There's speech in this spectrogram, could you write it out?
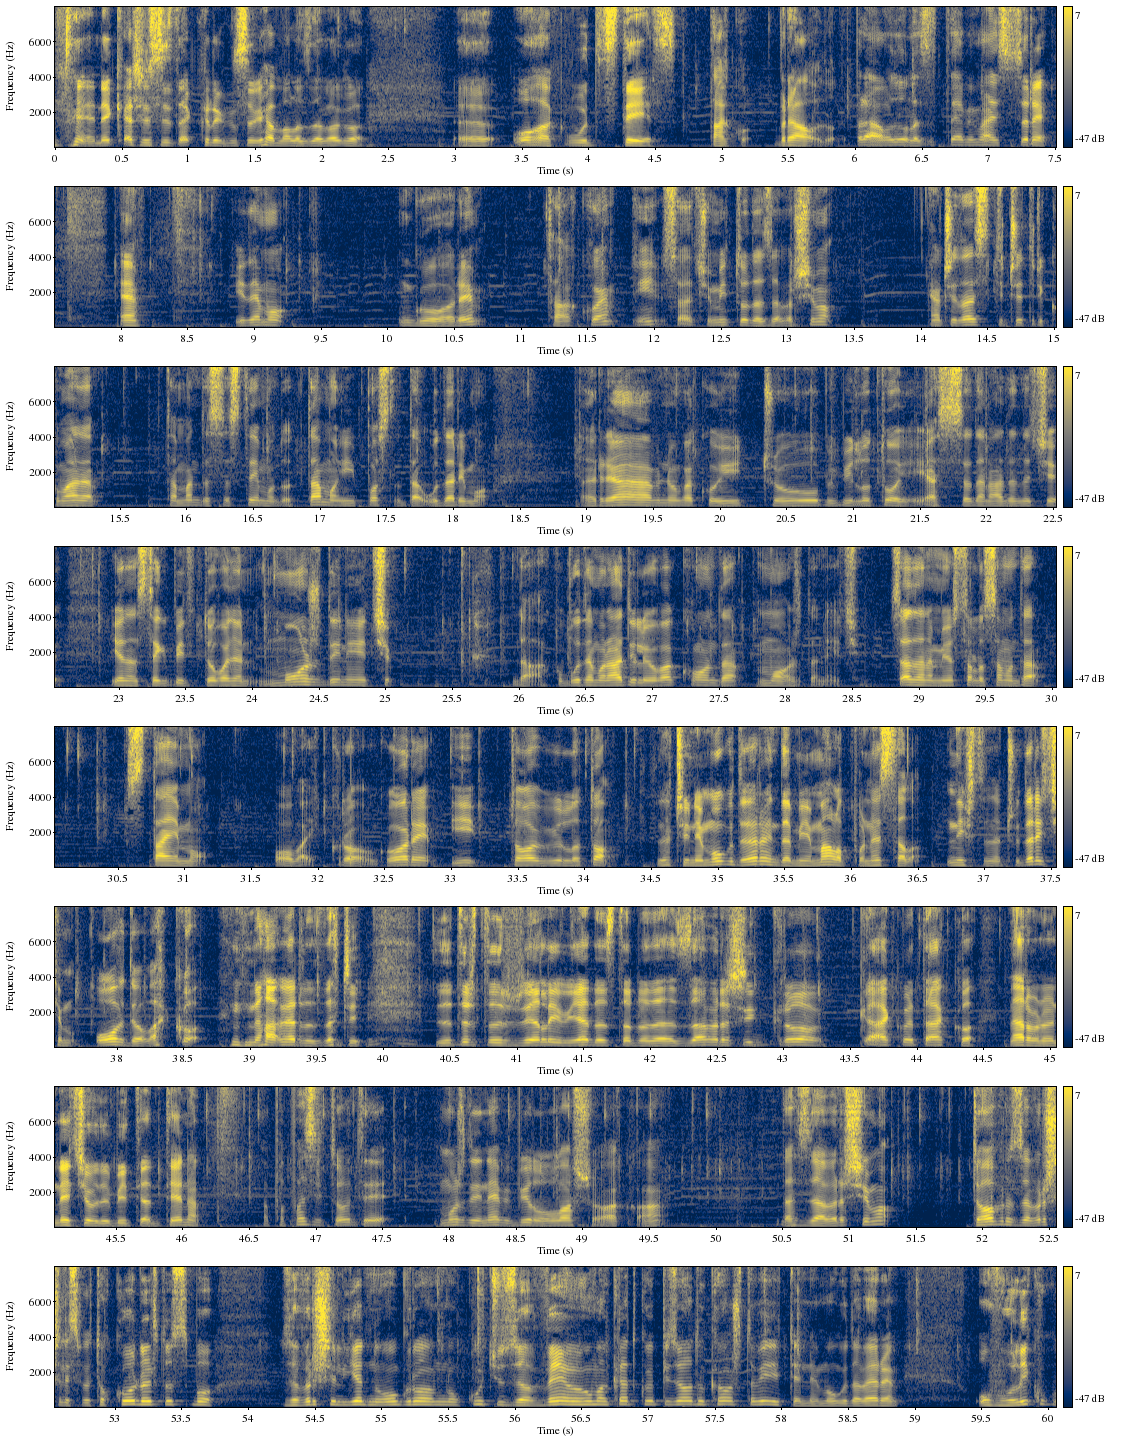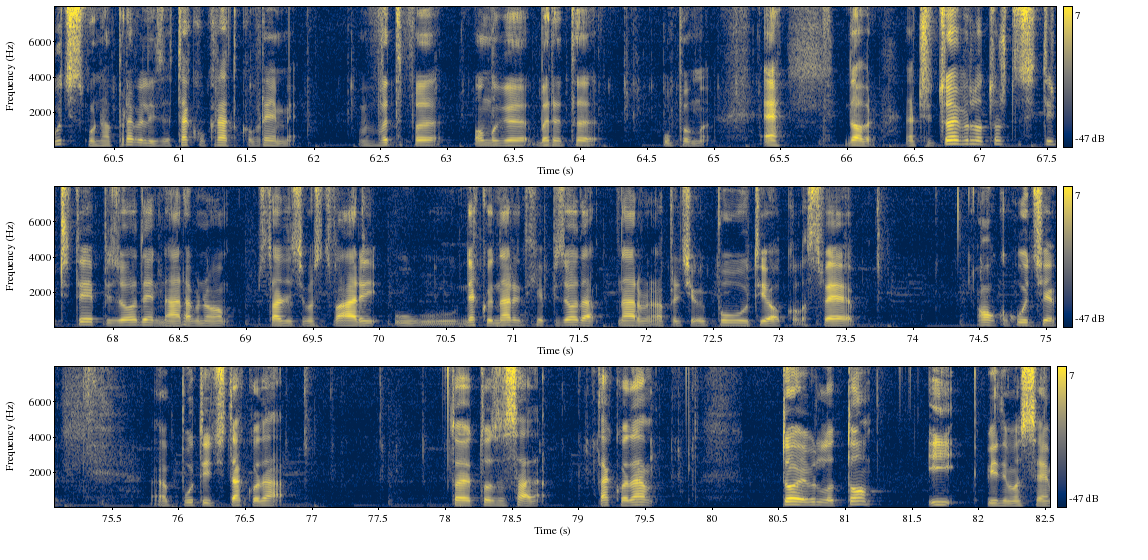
ne, ne kaže se tako, nego sam ja malo zavagao. Uh, Ohak Wood Stairs. Tako, bravo dole, bravo dole za tebe, majstore. E, idemo gore. Tako je. I sada ćemo mi to da završimo. Znači, 24 komada taman da sastavimo do tamo i posle da udarimo ravno ovako i čo bi bilo to je. Ja se sada nadam da će jedan stek biti dovoljan, možda i neće. Da, ako budemo radili ovako, onda možda neće. Sada nam je ostalo samo da stavimo ovaj krov gore i to bi bilo to. Znači, ne mogu da verujem da mi je malo ponestalo ništa. Znači, udarit ćemo ovdje ovako, namjerno, znači, zato što želim jednostavno da završim krov, kako tako. Naravno, neće ovdje biti antena. A pa pazite, ovdje možda i ne bi bilo loše ovako, a? Da završimo. Dobro, završili smo to, konačno smo završili jednu ogromnu kuću za veoma kratku epizodu, kao što vidite, ne mogu da verujem. Ovoliku kuću smo napravili za tako kratko vreme. VTF, OMG, BRT, UPM. E, dobro, znači to je bilo to što se tiče te epizode, naravno stavljat ćemo stvari u nekoj od narednih epizoda, naravno napravit ćemo put i okolo sve, oko kuće, e, putić, tako da to je to za sada. Tako da, to je bilo to i vidimo se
